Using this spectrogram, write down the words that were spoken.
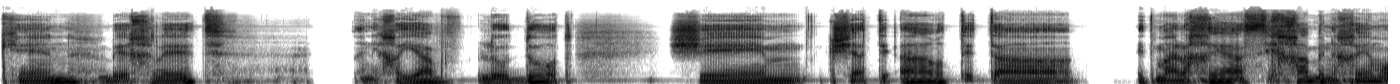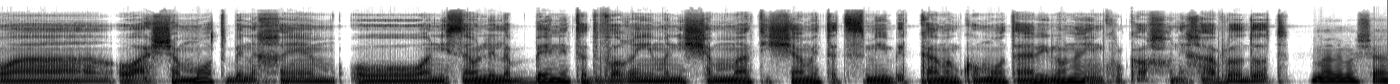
כן, בהחלט. אני חייב להודות שכשאת תיארת את, ה... את מהלכי השיחה ביניכם, או, ה... או ההאשמות ביניכם, או הניסיון ללבן את הדברים, אני שמעתי שם את עצמי בכמה מקומות, היה לי לא נעים כל כך, אני חייב להודות. מה למשל?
